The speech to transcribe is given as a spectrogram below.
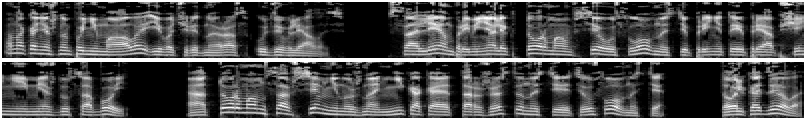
Она, конечно, понимала и в очередной раз удивлялась. Салем применяли к тормам все условности, принятые при общении между собой. А тормам совсем не нужна никакая торжественность и эти условности. Только дело,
